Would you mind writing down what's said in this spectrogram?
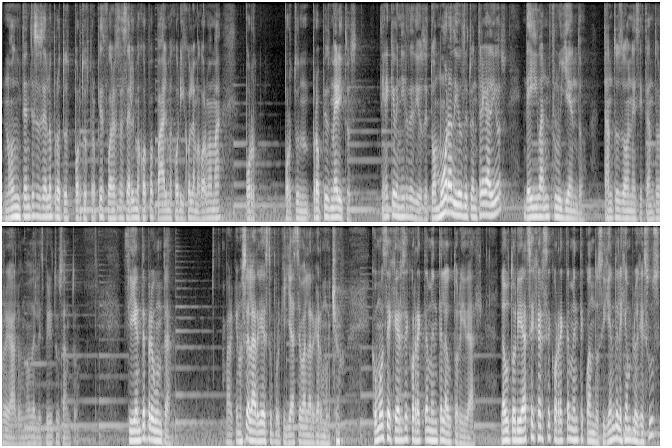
No intentes hacerlo por tus, propias fuerzas, ser el mejor papá, el mejor hijo, la mejor mamá, por, por tus propios méritos. Tiene que venir de Dios, de tu amor a Dios, de tu entrega a Dios, de ahí van fluyendo tantos dones y tantos regalos, ¿no? Del Espíritu Santo. Siguiente pregunta. para que no se alargue esto porque ya se va a alargar mucho. ¿Cómo se ejerce correctamente la autoridad? La autoridad se ejerce correctamente cuando, siguiendo el ejemplo de Jesús,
